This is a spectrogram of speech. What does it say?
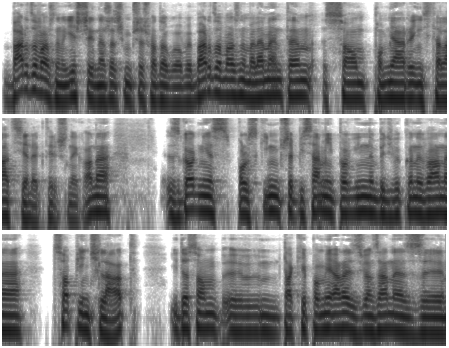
Bardzo ważnym, jeszcze jedna rzecz mi przyszła do głowy, bardzo ważnym elementem są pomiary instalacji elektrycznych. One zgodnie z polskimi przepisami powinny być wykonywane co 5 lat i to są takie pomiary związane z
